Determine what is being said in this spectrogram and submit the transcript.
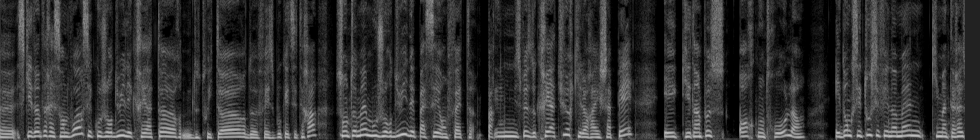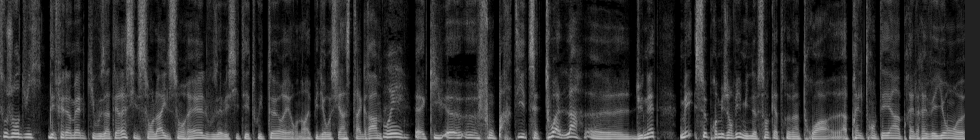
Euh, ce qui est intéressant de voir, c'est qu'aujourd'hui, les créateurs de Twitter, de Facebook, etc., sont eux-mêmes aujourd'hui dépassés, en fait, par une espèce de créature qui leur a échappé et qui est un peu hors contrôle. Et donc, c'est tous ces phénomènes qui m'intéressent aujourd'hui. Des phénomènes qui vous intéressent, ils sont là, ils sont réels. Vous avez cité Twitter et on aurait pu dire aussi Instagram, oui. Euh, qui euh, font partie de cette toile-là du net. Mais ce 1er janvier 1983, après le 31, après le réveillon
